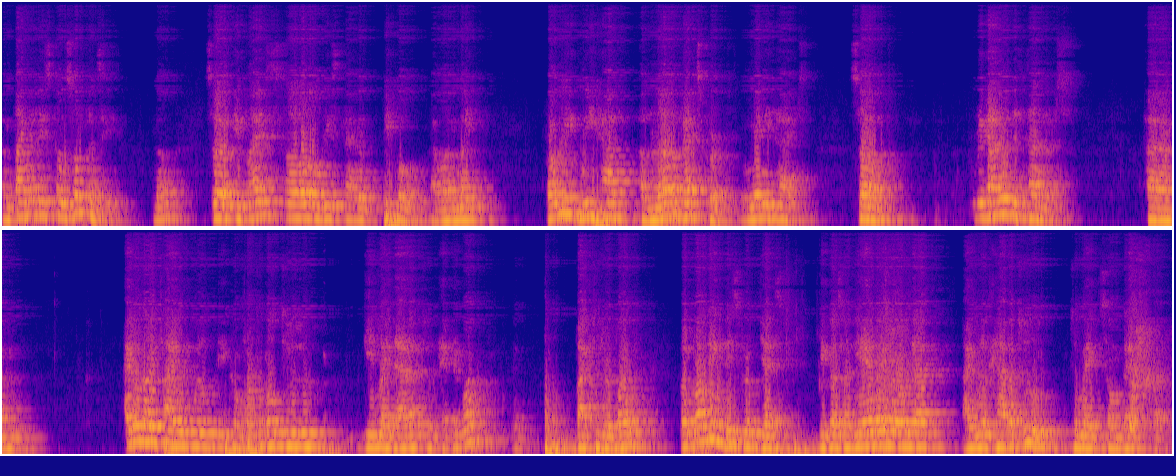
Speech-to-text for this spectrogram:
And finally is consultancy. No? So if I saw all these kind of people, I want to make Probably we have a lot of experts many types. So regarding the standards, um, I don't know if I will be comfortable to give my data to everyone, back to your point, but probably in this group, yes, because at the end I know that I will have a tool to make some benchmark.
